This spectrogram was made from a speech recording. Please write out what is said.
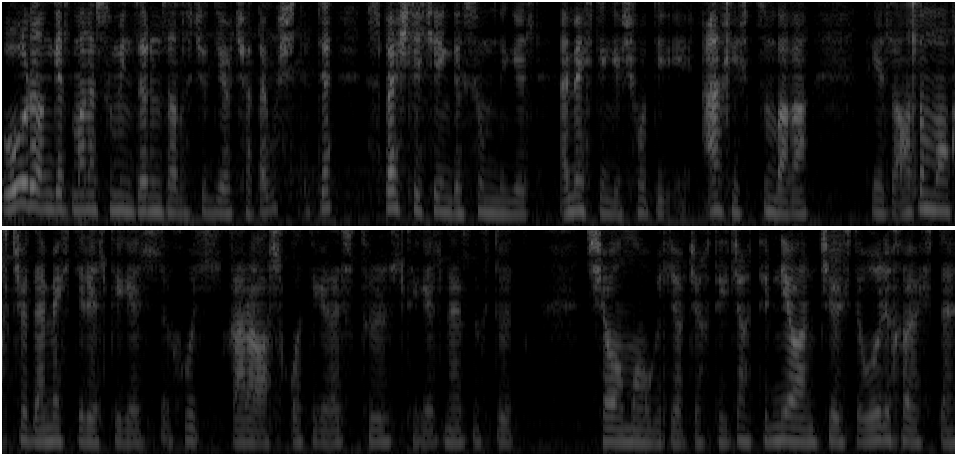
Өөр ингээл манай сүмийн зарим залуучууд явж чадаагүй шүү дээ, тий? Especially чи ингээд сүмд ингээл Америкт ингээд шууд анх ирсэн байгаа Тэгэл олон монголчууд Америкт ирэл тэгэл хөл гараа олохгүй тэгэл ажил төрөл тэгэл найз нөхдүүд шоу моо гэл явж явах. Тэгж тэрний он чи ихтэй өөрийнхөө ихтэй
